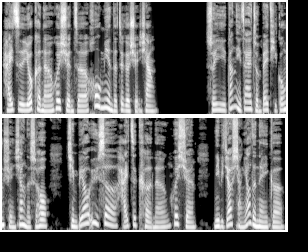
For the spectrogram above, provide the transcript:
孩子有可能会选择后面的这个选项。所以当你在准备提供选项的时候，请不要预设孩子可能会选你比较想要的那一个。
